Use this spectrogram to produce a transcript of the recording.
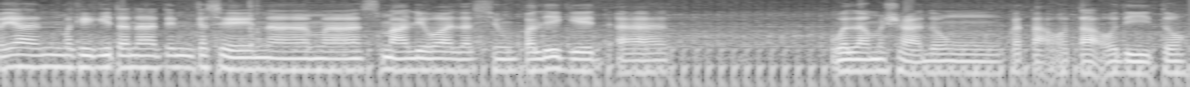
ayan. Makikita natin kasi na mas maliwalas yung paligid at wala masyadong katao-tao dito.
